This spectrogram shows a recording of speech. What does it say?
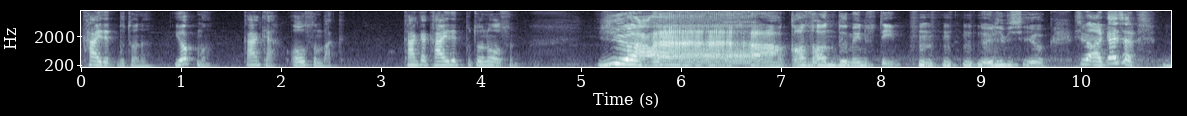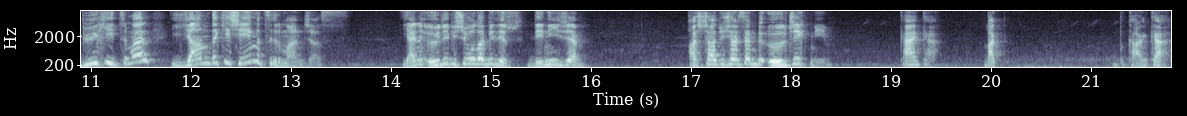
Kaydet butonu. Yok mu? Kanka olsun bak. Kanka kaydet butonu olsun. Ya kazandım en üstteyim. Öyle bir şey yok. Şimdi arkadaşlar büyük ihtimal yandaki şeye mi tırmanacağız? Yani öyle bir şey olabilir. Deneyeceğim. Aşağı düşersem bir ölecek miyim? Kanka. Bak. Kanka.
